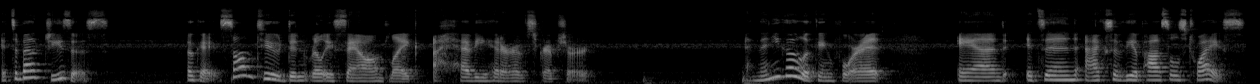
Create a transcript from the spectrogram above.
it's about Jesus. Okay, Psalm 2 didn't really sound like a heavy hitter of scripture. And then you go looking for it, and it's in Acts of the Apostles twice.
